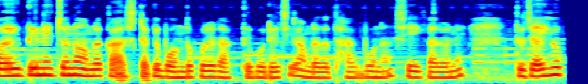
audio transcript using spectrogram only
কয়েকদিনের জন্য আমরা কাজটাকে বন্ধ করে রাখতে বলেছি, আমরা তো থাকব না সেই কারণে। তো যাই হোক,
